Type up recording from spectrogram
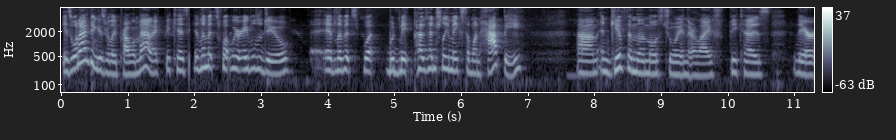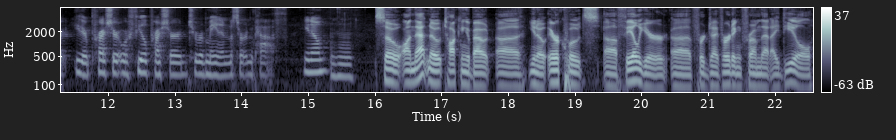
is what I think is really problematic because it limits what we're able to do. It limits what would make, potentially make someone happy um, and give them the most joy in their life because they're either pressured or feel pressured to remain in a certain path. You know? Mm-hmm. so on that note, talking about uh, you know air quotes uh, failure uh, for diverting from that ideal,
